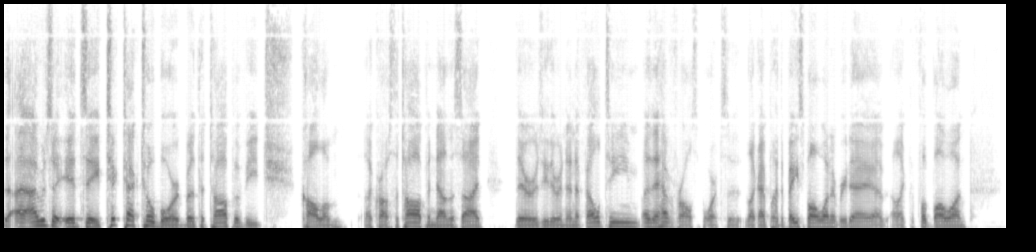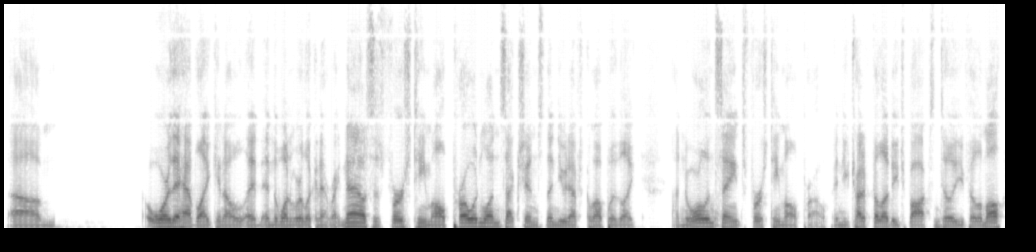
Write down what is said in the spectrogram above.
I I would say it's a tic tac toe board, but at the top of each column, across the top and down the side, there is either an NFL team, and they have it for all sports. Uh, Like I play the baseball one every day. I, I like the football one. Um, or they have like you know, and, and the one we're looking at right now says first team All Pro in one section. So then you would have to come up with like a New Orleans Saints first team All Pro, and you try to fill out each box until you fill them all.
